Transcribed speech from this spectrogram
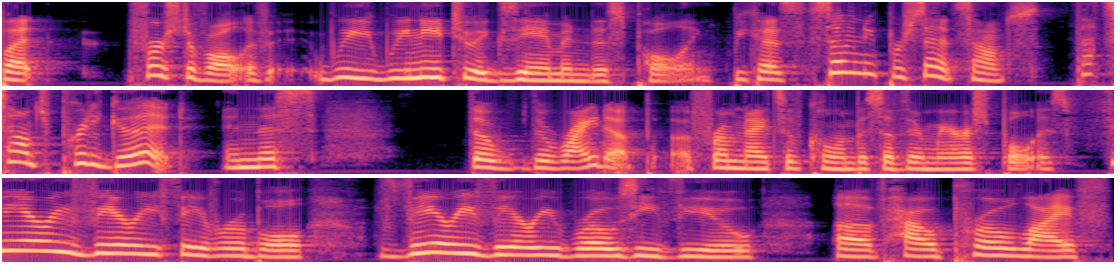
But first of all, if we, we need to examine this polling because 70% sounds, that sounds pretty good. And this, the, the write up from Knights of Columbus of their Marist poll is very, very favorable, very, very rosy view of how pro life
